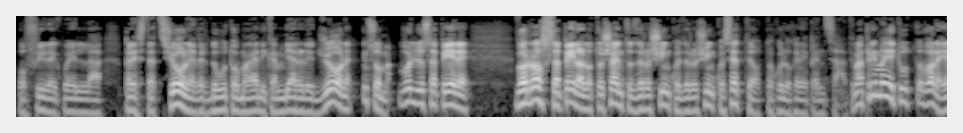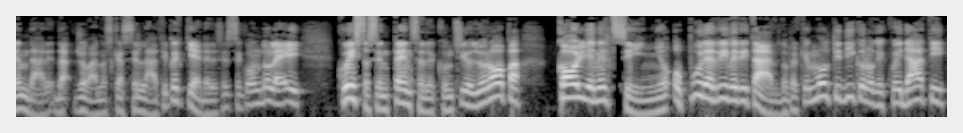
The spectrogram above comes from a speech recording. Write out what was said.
offrire quella prestazione, aver dovuto magari cambiare regione. Insomma, voglio sapere Vorrò sapere all'800 05 0578 quello che ne pensate, ma prima di tutto vorrei andare da Giovanna Scastellati per chiedere se secondo lei questa sentenza del Consiglio d'Europa coglie nel segno oppure arriva in ritardo, perché molti dicono che quei dati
